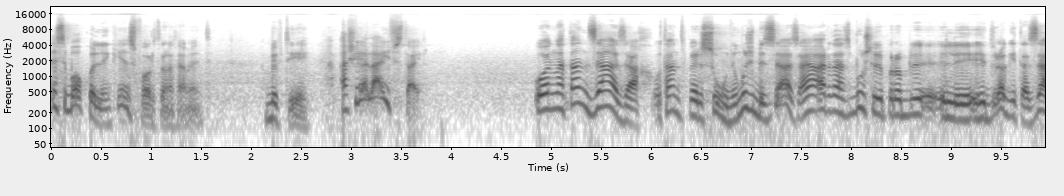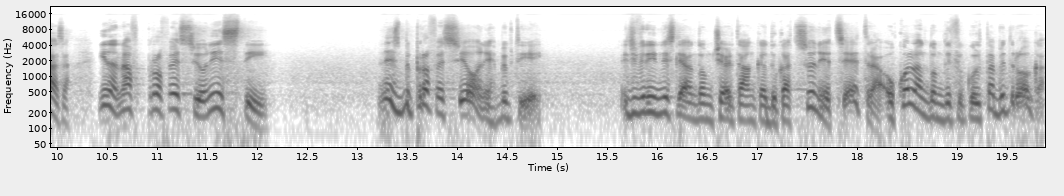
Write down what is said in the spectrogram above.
insibuha kullimkien sfortunatament, ħbieb tiegħi. Għax hija lifestyle. U għandna tant żgħażagħ u tant persuni, mhux biss żgħażagħ, ara taħsbux li d-drogi taż-żgħażagħ, jiena naf professjonisti, nies bi professjoni, ħbieb tiegħi. Jiġifieri nies li għandhom ċerta anke edukazzjoni, eċċetera, ukoll għandhom diffikultà bid-droga.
